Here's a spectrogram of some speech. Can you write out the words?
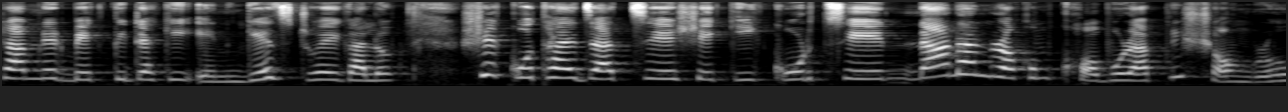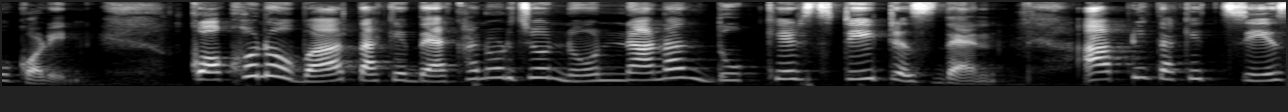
সামনের ব্যক্তিটা কি এনগেজড হয়ে গেল, সে কোথায় যাচ্ছে, সে কি করছে, নানান রকম খবর আপনি সংগ্রহ করেন। কখনো বা তাকে দেখানোর জন্য নানান দুঃখের স্টেটাস দেন। আপনি তাকে চেজ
